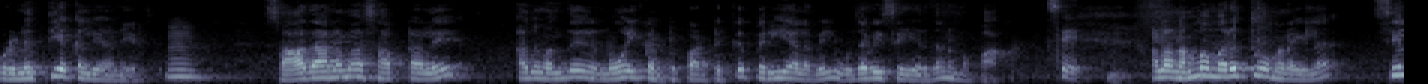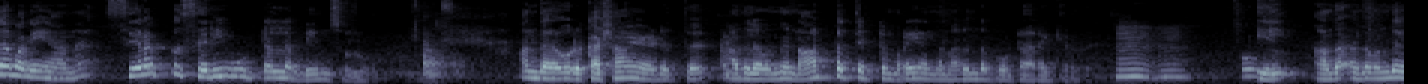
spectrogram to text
ஒரு நித்திய கல்யாணி இருக்கு. சாதாரணமாக சாப்பிட்டாலே அது வந்து நோய் கட்டுப்பாட்டுக்கு பெரிய அளவில் உதவி செய்யறதை நம்ம பார்க்குறோம் சரி. ஆனால் நம்ம மருத்துவமனையில் சில வகையான சிறப்பு செறிவூட்டல் அப்படின்னு சொல்லுவோம். அந்த ஒரு கஷாயம் எடுத்து அதில் வந்து நாற்பத்தெட்டு முறை அந்த மருந்தை போட்டு அரைக்கிறது. இல் அதை அதை வந்து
